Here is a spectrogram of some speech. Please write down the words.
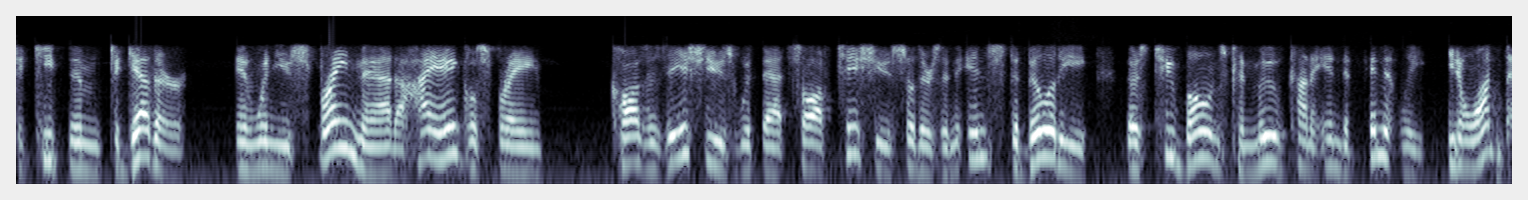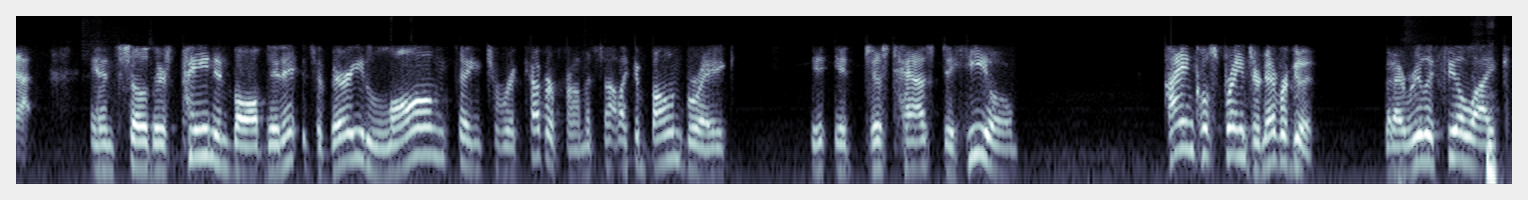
to keep them together. And when you sprain that, a high ankle sprain causes issues with that soft tissue. So there's an instability. Those two bones can move kind of independently. You don't want that. And so there's pain involved in it. It's a very long thing to recover from. It's not like a bone break. It, it just has to heal. High ankle sprains are never good, but I really feel like,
